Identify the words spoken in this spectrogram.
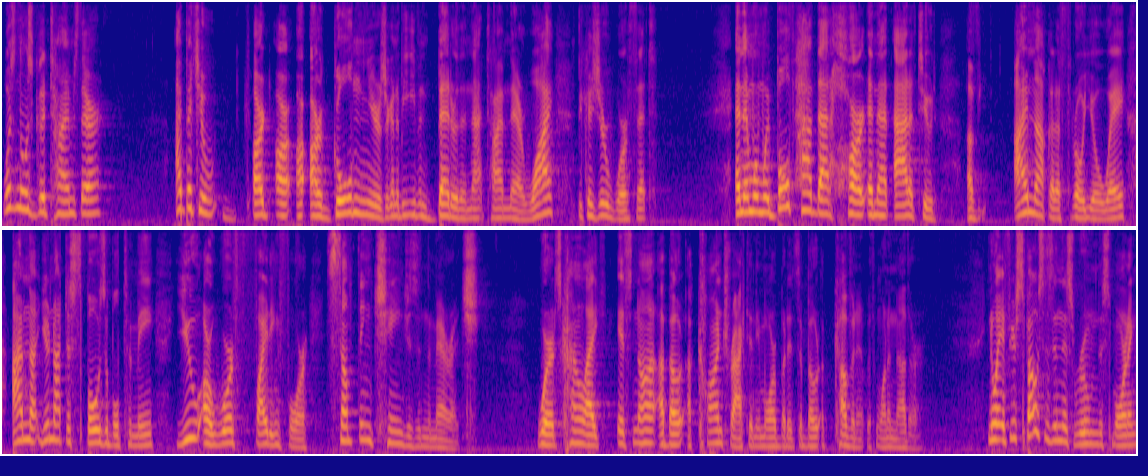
Wasn't those good times there? I bet you our, our, our golden years are going to be even better than that time there. Why? Because you're worth it. And then when we both have that heart and that attitude I'm not going to throw you away. I'm not, you're not disposable to me. You are worth fighting for. Something changes in the marriage where it's kind of like it's not about a contract anymore, but it's about a covenant with one another. You know, if your spouse is in this room this morning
